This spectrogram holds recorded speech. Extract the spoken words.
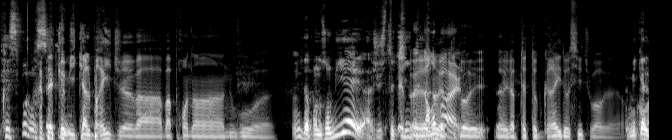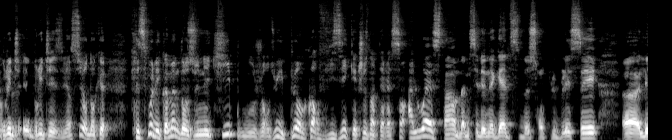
Chris Paul, on Après, sait peut-être que que- Michael Bridge euh, va, va prendre un nouveau. euh, il va prendre son billet, à juste euh, titre. non, mais normal. plutôt, euh, il va peut-être upgrade aussi, tu vois. euh, Michael Bridge, peu. Bridges, bien sûr. Donc, euh, Chris Paul est quand même dans une équipe où aujourd'hui il peut encore viser quelque chose d'intéressant à l'Ouest, hein, même si les Nuggets ne seront plus blessés. Euh, les,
